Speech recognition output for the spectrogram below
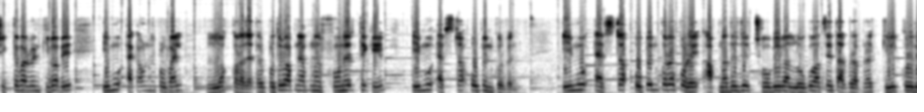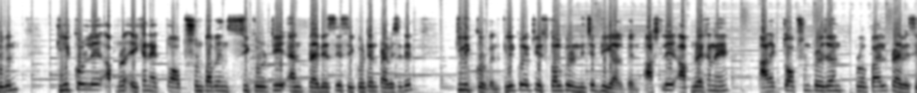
শিখতে পারবেন কীভাবে ইমু অ্যাকাউন্টের প্রোফাইল লক করা যায়। তবে প্রথমে আপনি আপনার ফোনের থেকে ইমু অ্যাপসটা ওপেন করবেন। ইমো অ্যাপসটা ওপেন করার পরে আপনাদের যে ছবি বা লোগো আছে, তারপর আপনারা ক্লিক করে দিবেন। ক্লিক করলে আপনারা এখানে একটা অপশন পাবেন security and privacy, security and প্রাইভেসিতে ক্লিক করবেন। ক্লিক করে একটু স্ক্রল করে নিচের দিকে আসবেন। আসলে আপনারা এখানে আরেকটা অপশন পেয়ে যাবেন, প্রোফাইল প্রাইভেসি।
